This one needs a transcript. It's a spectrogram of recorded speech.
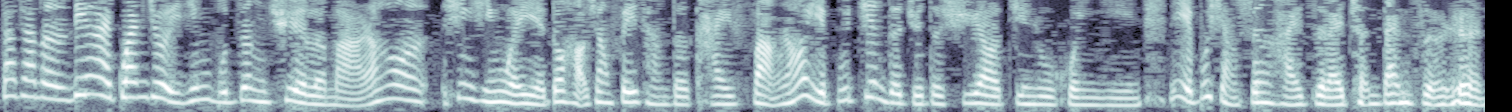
大家的恋爱观就已经不正确了嘛，然后性行为也都好像非常的开放，然后也不见得觉得需要进入婚姻，你也不想生孩子来承担责任，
